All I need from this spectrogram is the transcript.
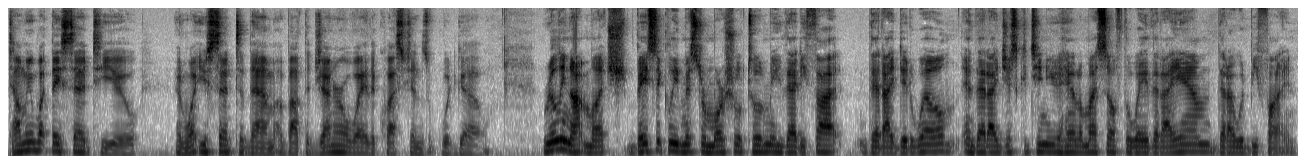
Tell me what they said to you and what you said to them about the general way the questions would go. Really, not much. Basically, Mr. Marshall told me that he thought that I did well and that I just continue to handle myself the way that I am, that I would be fine.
